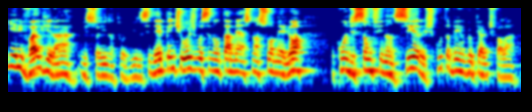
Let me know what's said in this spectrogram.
e ele vai virar isso aí na tua vida. Se de repente hoje você não está na sua melhor condição financeira, escuta bem o que eu quero te falar.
